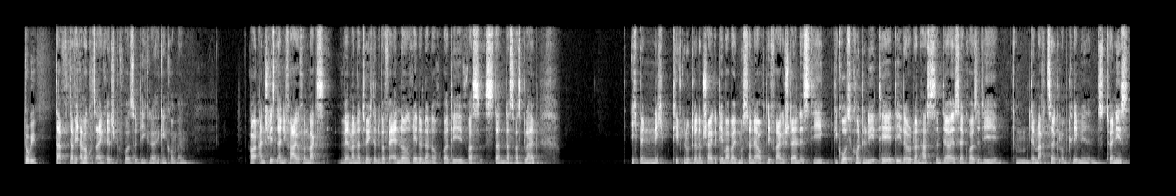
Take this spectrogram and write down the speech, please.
Tobi. Darf, darf ich einmal kurz eingrätschen, bevor es zu oder Hacking kommt? Ähm, anschließend an die Frage von Max, wenn man natürlich dann über Veränderungen redet und dann auch über die, was ist dann das, was bleibt. Ich bin nicht tief genug drin im Schalke-Thema, aber ich muss dann ja auch die Frage stellen, ist die, die große Kontinuität, die du dann hast, sind ja, ist ja quasi die, ähm, der Machtzirkel um Clemens Tönnies.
